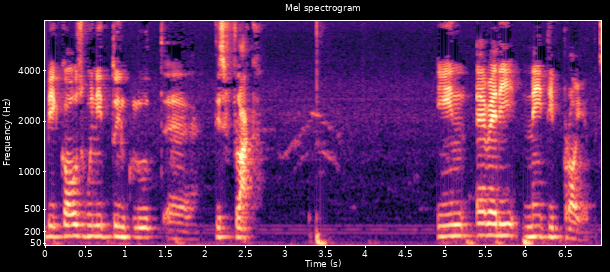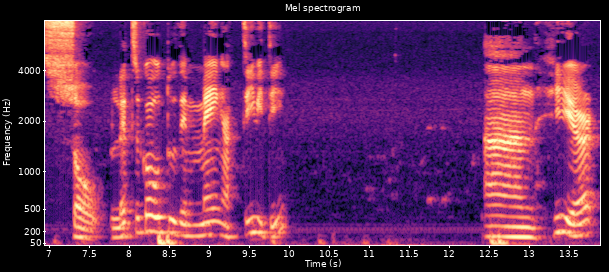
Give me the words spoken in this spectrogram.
because we need to include uh, this flag in every native project. So let's go to the main activity. And here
